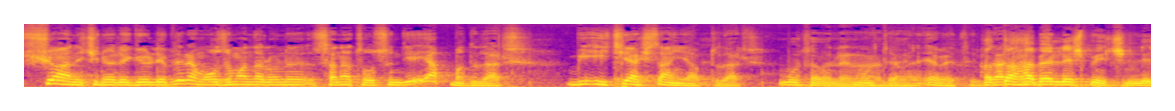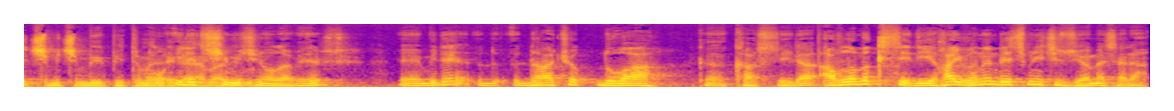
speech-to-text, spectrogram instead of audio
Şu an için öyle görülebilir ama o zamanlar onu sanat olsun diye yapmadılar. Bir ihtiyaçtan yaptılar. Muhtemelen. Muhtemelen, herhalde. evet. Hatta Zaten- haberleşme için, iletişim için büyük bir ihtimalle. O galiba. iletişim için olabilir. E, bir de daha çok dua kastıyla avlamak istediği hayvanın resmini çiziyor mesela.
